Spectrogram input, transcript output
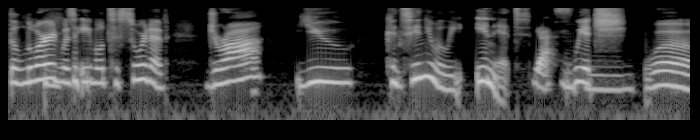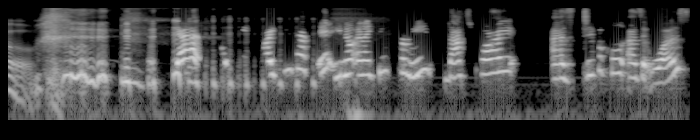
the Lord was able to sort of draw you continually in it, Yes. which, Mhm. whoa. Yeah. I think that's it, you know, and I think for me, that's why, as difficult as it was,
